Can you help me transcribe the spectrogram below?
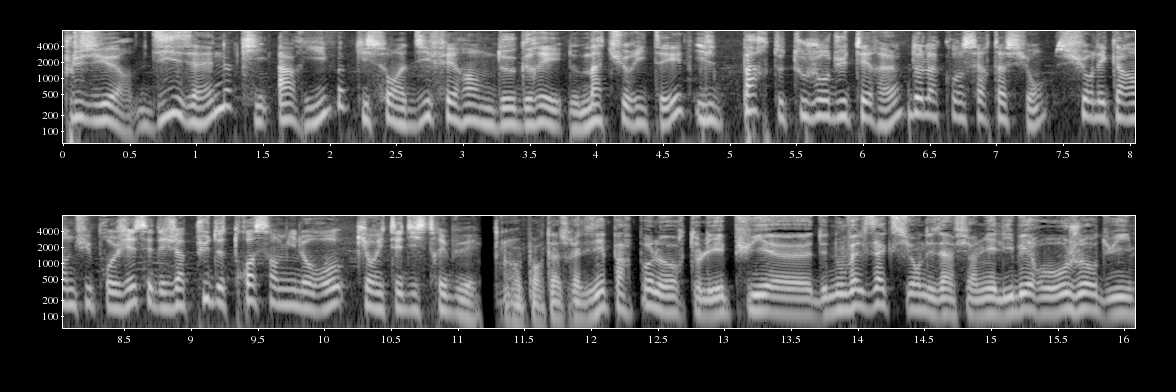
plusieurs dizaines qui arrivent, qui sont à différents degrés de maturité. Ils partent toujours du terrain, de la concertation. Sur les 48 projets, c'est déjà plus de 300 000 euros qui ont été distribués. Un reportage réalisé par Paul Hortelier. Puis euh, de nouvelles actions des infirmiers libéraux aujourd'hui,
